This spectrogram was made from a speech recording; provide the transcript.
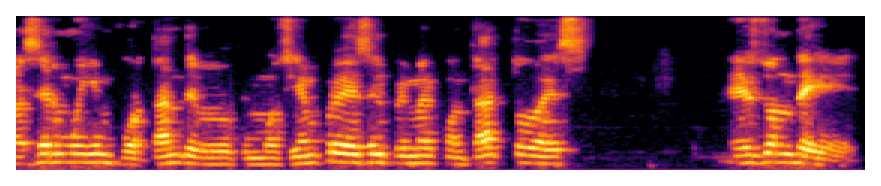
va a ser muy importante, pero como siempre es el primer contacto, es, es donde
